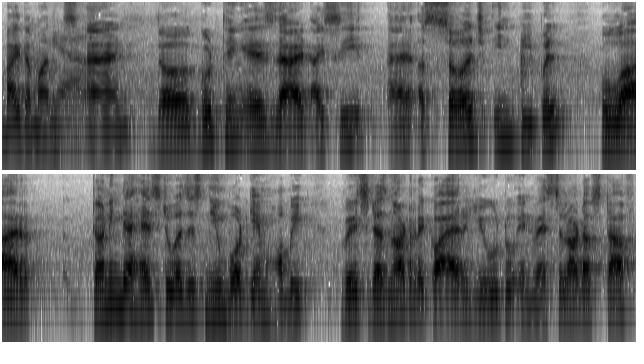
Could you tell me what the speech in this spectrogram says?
by the month. Yeah. And the good thing is that I see a, a surge in people who are turning their heads towards this new board game hobby, which does not require you to invest a lot of stuff.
